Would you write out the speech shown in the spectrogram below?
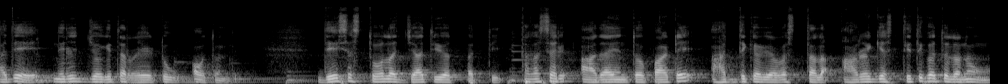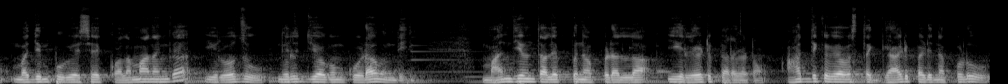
అదే నిరుద్యోగిత రేటు అవుతుంది. దేశ స్థూల జాతీయోత్పత్తి తలసరి ఆదాయంతో పాటే ఆర్థిక వ్యవస్థల ఆరోగ్య స్థితిగతులను మదింపు వేసే కొలమానంగా ఈరోజు నిరుద్యోగం కూడా ఉంది. మాంద్యం తలెప్పినప్పుడల్లా ఈ రేటు పెరగటం ఆర్థిక వ్యవస్థ గాడి పడినప్పుడు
